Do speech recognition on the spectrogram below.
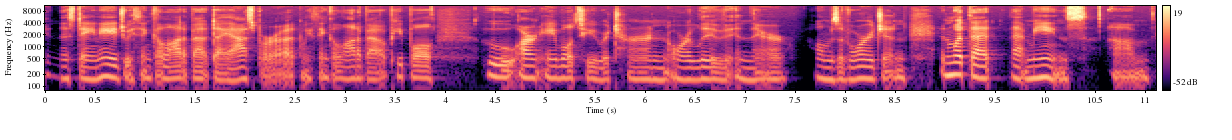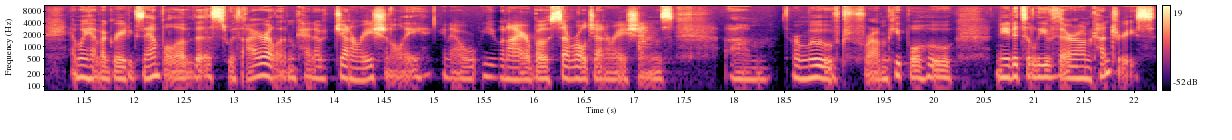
in this day and age, we think a lot about diaspora and we think a lot about people who aren't able to return or live in their homes of origin and what that, that means. Um, and we have a great example of this with Ireland, kind of generationally. You know, you and I are both several generations um, removed from people who needed to leave their own countries.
